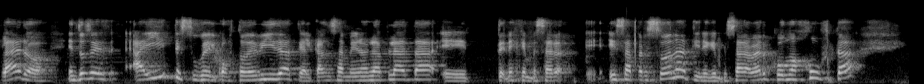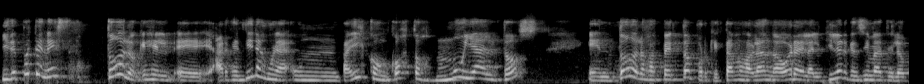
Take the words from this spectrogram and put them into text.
claro. Entonces ahí te sube el costo de vida te alcanza menos la plata eh, tenés que empezar eh, esa persona tiene que empezar a ver cómo ajusta. Y después tenés todo lo que es el Argentina es un país con costos muy altos en todos los aspectos, porque estamos hablando ahora del alquiler, que encima te lo,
